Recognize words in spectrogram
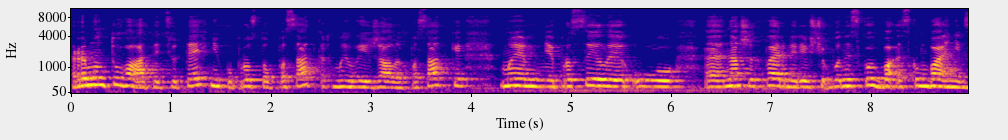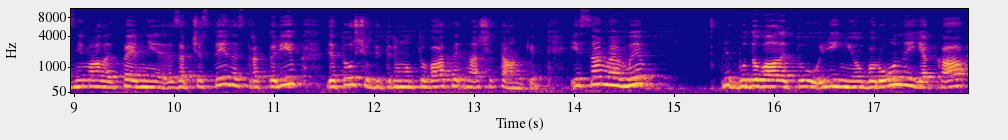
ремонтувати цю техніку просто в посадках. Ми виїжджали в посадки. Ми просили у е, наших фермерів, щоб вони з комбайнів знімали певні запчастини з тракторів для того, щоб відремонтувати наші танки. І саме ми. Відбудували ту лінію оборони, яка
